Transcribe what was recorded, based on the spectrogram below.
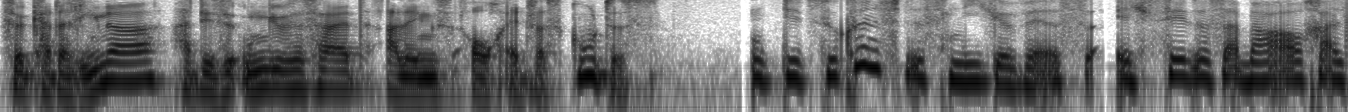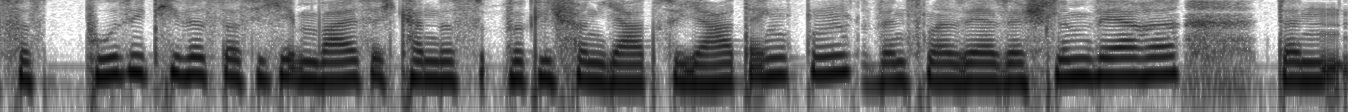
Für Katharina hat diese Ungewissheit allerdings auch etwas Gutes. Die Zukunft ist nie gewiss. Ich sehe das aber auch als was Positives, dass ich eben weiß, ich kann das wirklich von Jahr zu Jahr denken. Wenn es mal sehr, sehr schlimm wäre, dann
